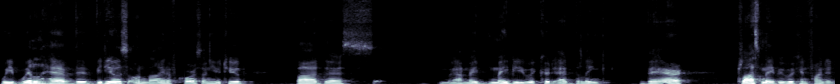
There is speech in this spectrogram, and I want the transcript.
we will have the videos online, of course, on YouTube, but there's uh, maybe, maybe we could add the link there. Plus, maybe we can find an,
